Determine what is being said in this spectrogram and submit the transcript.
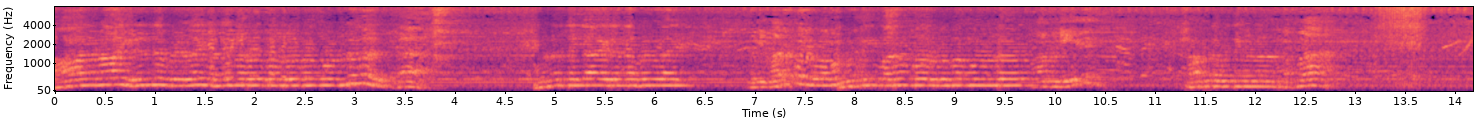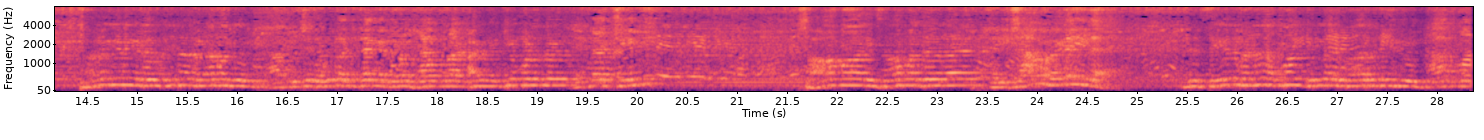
பாலனா இருந்த பிள்ளை மலைமருவம் ரூபம் கொண்டு குழந்தையா இருந்த பிள்ளை துணி மரம் ரூபம் அப்படி. சாப்பிட பார்த்தீங்களா அம்மா சரங்கிணைகளை வச்சுனா வெள்ளமது பிடிச்ச கொடுக்க வச்சுட்டாங்க குணம் சாப்பிடலாம். அது வைக்கும் பொழுது என்னாச்சு? சாமாதி சாமத்துல சரி சாம வேலையில இந்த செயல் பண்ணது அம்மாவுக்கு தெரியாது பார்வதிக்கு ஆமா.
